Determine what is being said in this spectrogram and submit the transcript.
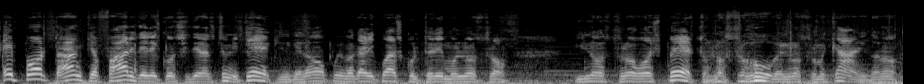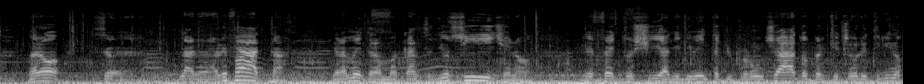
e porta anche a fare delle considerazioni tecniche no? poi magari qua ascolteremo il nostro, il nostro esperto il nostro over, il nostro meccanico no? però l'ha fatta chiaramente la mancanza di ossigeno l'effetto scia che diventa più pronunciato perché c'è un rettilineo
